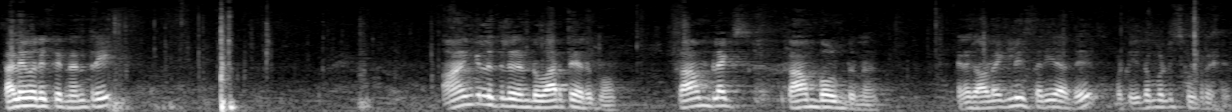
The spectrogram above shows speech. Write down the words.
தலைவருக்கு நன்றி. ஆங்கிலத்தில் ரெண்டு வார்த்தை இருக்கும். காம்ப்ளெக்ஸ் காம்பவுண்டுன்னு. எனக்கு அவ்வளோ இங்கிலீஷ் தெரியாது பட் இதை மட்டும் சொல்றேன்.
